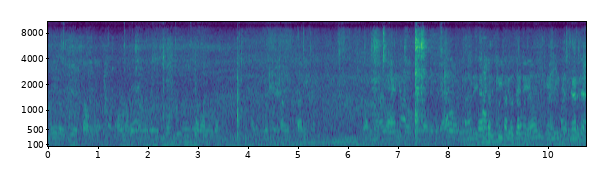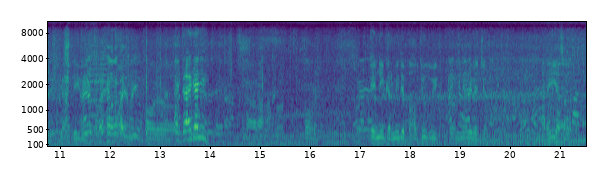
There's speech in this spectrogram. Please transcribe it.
ਮੇਰ ਹੋਊਗੀ ਉਸ ਹਿਸਾਬ ਨਾਲ ਆਉਣ ਵਾਲੇ ਸਮੇਂ ਦੇ ਵਿੱਚ ਸਾਰਾ ਲੰਗਰ ਅੱਗੇ ਸੰਗਤ ਕਰਨਾ ਇੰਨੀ ਗਰਮੀ ਚੜਦੀ ਵੀ ਔਰ ਇੱਧਰ ਆ ਗਿਆ ਜੀ। ਔਰ ਇੰਨੀ ਗਰਮੀ ਦੇ ਬਾਵਜੂਦ ਵੀ ਟਰਾਲੀਆਂ ਦੇ ਵਿੱਚ ਰਹੀ ਆ ਸੰਗਤ।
